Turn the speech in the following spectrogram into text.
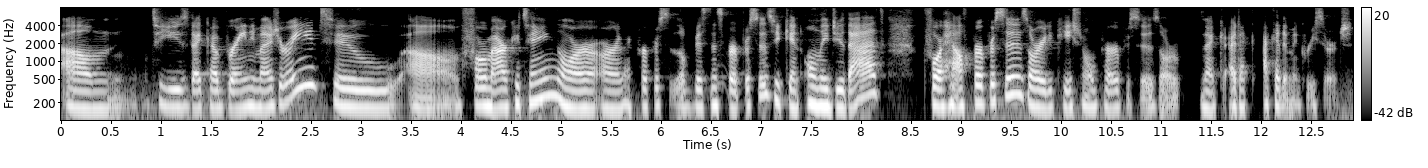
um, to use like a brain imagery to uh, for marketing or or like purposes or business purposes. You can only do that for health purposes or educational purposes or like ad- academic research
